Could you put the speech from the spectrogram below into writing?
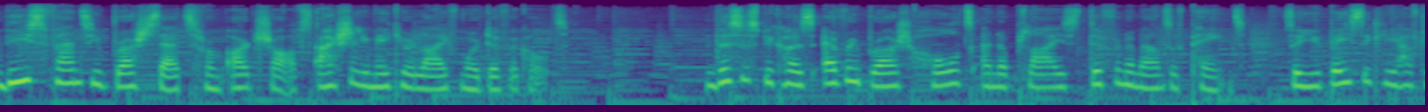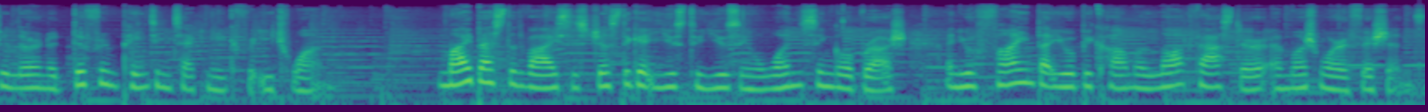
These fancy brush sets from art shops actually make your life more difficult. This is because every brush holds and applies different amounts of paint, so you basically have to learn a different painting technique for each one. My best advice is just to get used to using one single brush and you'll find that you'll become a lot faster and much more efficient.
